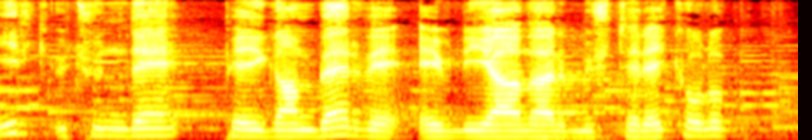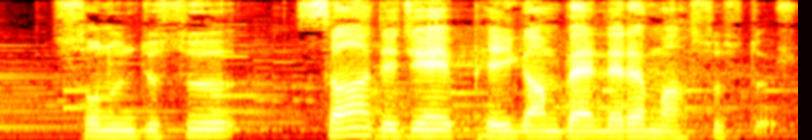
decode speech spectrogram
İlk üçünde peygamber ve evliyalar müşterek olup sonuncusu sadece peygamberlere mahsustur.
